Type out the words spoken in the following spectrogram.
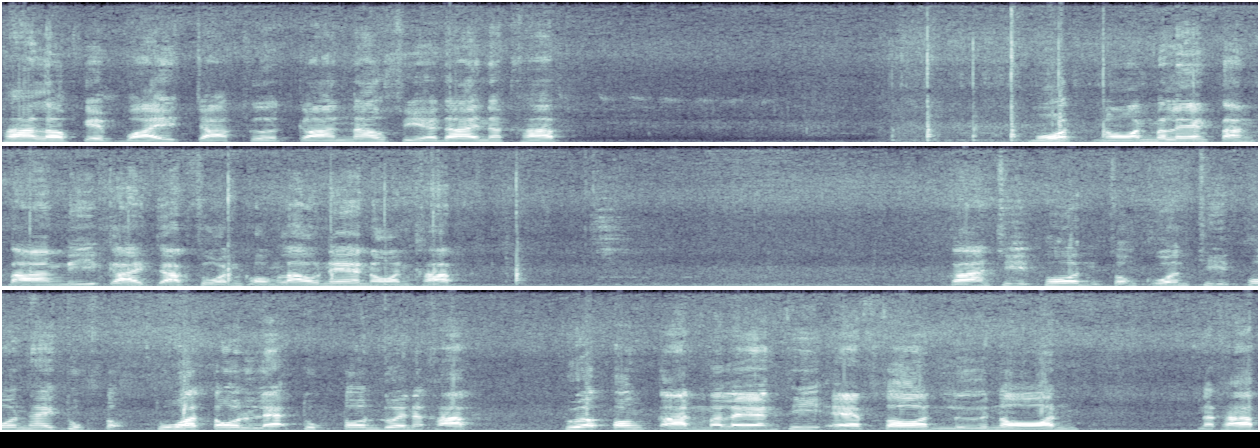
ถ้าเราเก็บไว้จะเกิดการเน่าเสียได้นะครับมดหนอนแมลงต่างๆหนีไกลจากสวนของเราแน่นอนครับ การฉีดพ่นสมควรฉีดพ่นให้ทุกทั่วต้นและทุกต้นด้วยนะครับ เพื่อป้องกันแมลงที่แอบซ่อนหรือหนอนนะครับ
